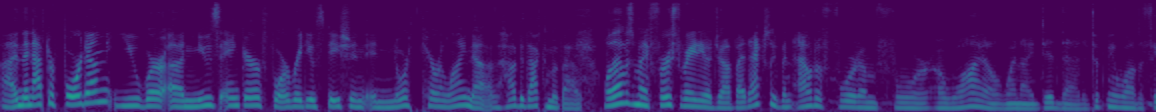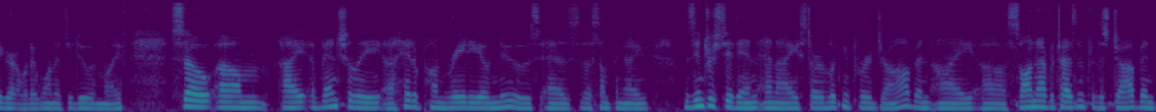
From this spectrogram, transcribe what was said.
Uh, and then after Fordham, you were a news anchor for a radio station in North Carolina. How did that come about? Well, that was my first radio job. I'd actually been out of Fordham for a while when I did that. It took me a while to figure out what I wanted to do in life. So um, I eventually uh, hit upon radio news as uh, something I was interested in, and I started looking for a job. And I uh, saw an advertisement for this job in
